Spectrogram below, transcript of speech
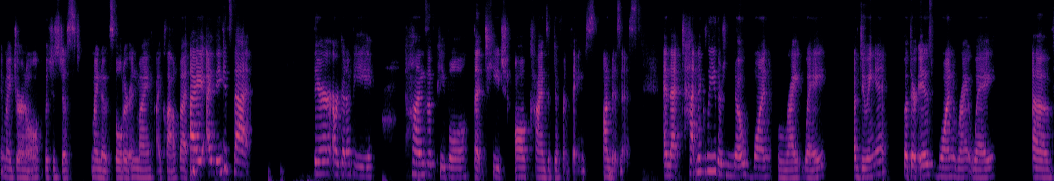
in my journal which is just my notes folder in my icloud but i i think it's that there are going to be tons of people that teach all kinds of different things on business. And that technically there's no one right way of doing it, but there is one right way of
